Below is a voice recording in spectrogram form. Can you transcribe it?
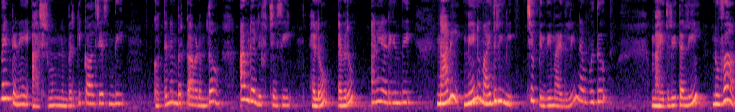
వెంటనే ఆశ్రమం నెంబర్కి కాల్ చేసింది. కొత్త నెంబర్ కావడంతో ఆవిడ లిఫ్ట్ చేసి హలో ఎవరు? అని అడిగింది. నాని నేను మైథిలిని చెప్పింది మైథిలి నవ్వుతూ. మైథిలి తల్లి నువ్వా?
